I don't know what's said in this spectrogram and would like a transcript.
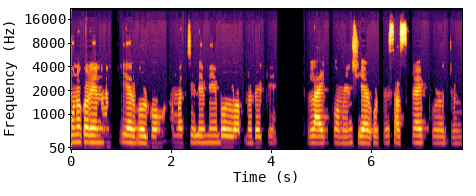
মনে করেন কি আর বলব? আমার ছেলে, মেয়ে বলল আপনাদেরকে লাইক কমেন্ট শেয়ার করতে সাবস্ক্রাইব করার জন্য।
